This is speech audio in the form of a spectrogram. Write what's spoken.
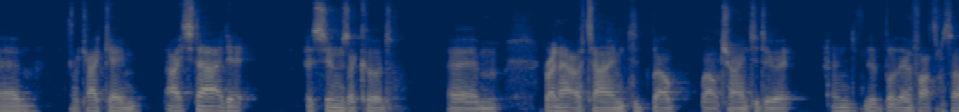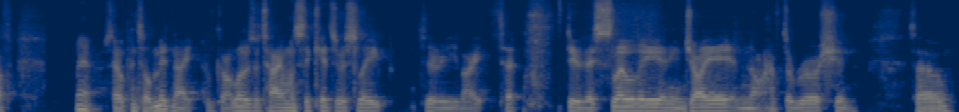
um, like I came, I started it as soon as I could, um, ran out of time to, well while trying to do it, and but then thought to myself, yeah, so up until midnight, I've got loads of time once the kids are asleep to like to do this slowly and enjoy it and not have to rush. And so,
